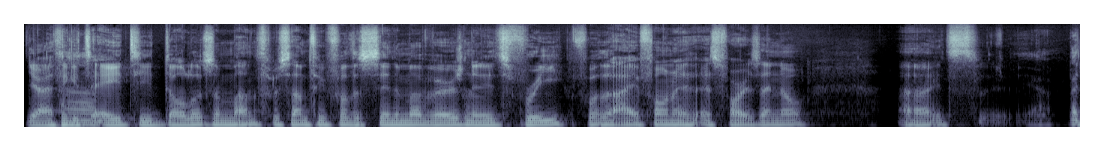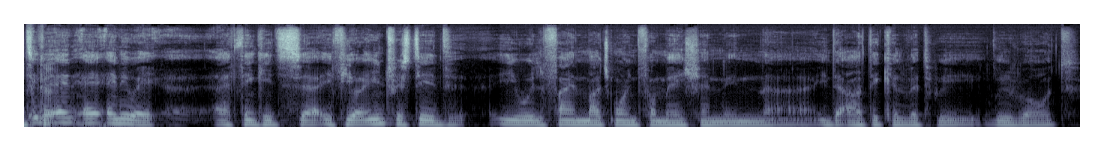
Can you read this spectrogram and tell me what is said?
Yeah, I think um, it's eighty dollars a month or something for the cinema version, and it's free for the iPhone, as far as I know. Uh, it's yeah, but it's anyway, I think it's uh, if you're interested, you will find much more information in uh, in the article that we we wrote.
